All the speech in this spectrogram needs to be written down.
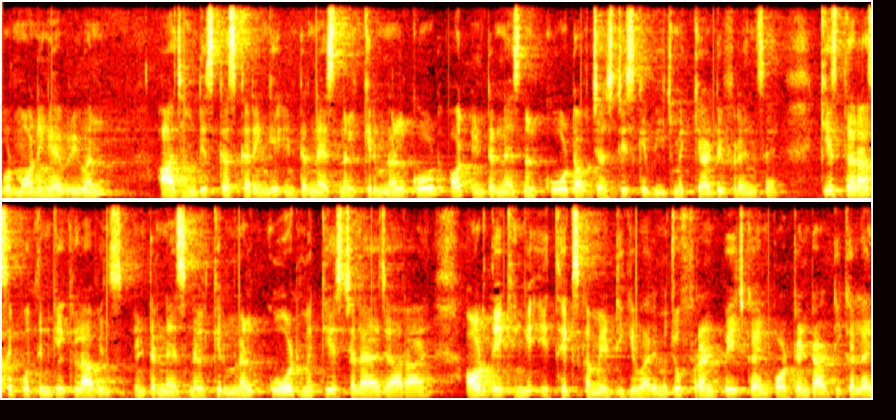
गुड मॉर्निंग एवरीवन आज हम डिस्कस करेंगे इंटरनेशनल क्रिमिनल कोड और इंटरनेशनल कोर्ट ऑफ़ जस्टिस के बीच में क्या डिफरेंस है? किस तरह से पुतिन के खिलाफ इंटरनेशनल क्रिमिनल कोर्ट में केस चलाया जा रहा है? और देखेंगे इथिक्स कमेटी के बारे में, जो फ्रंट पेज का इम्पोर्टेंट आर्टिकल है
